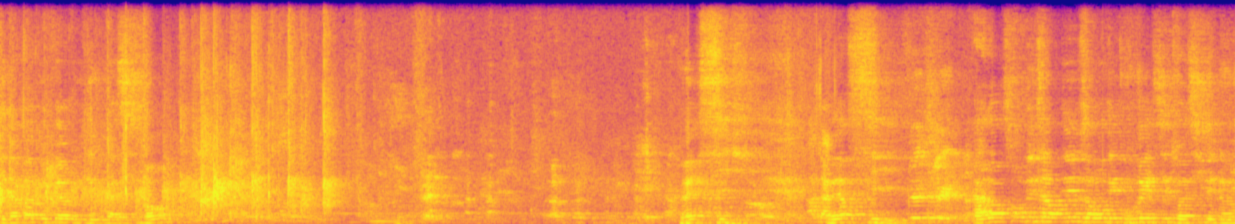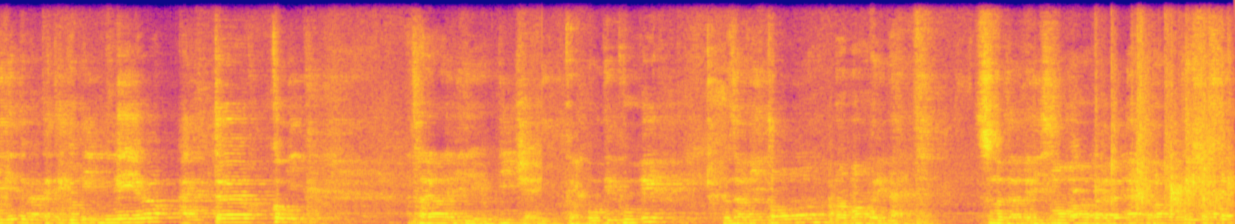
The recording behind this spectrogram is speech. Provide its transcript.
qui n'a pas pu faire le déplacement? Merci. Merci. Alors, sans plus tarder, nous allons découvrir cette fois-ci les nominés de la catégorie meilleur acteur comique à travers la vidéo Pour découvrir, nous invitons Maman Renate. Sous nos applaudissements, Maman Renate va monter sur scène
